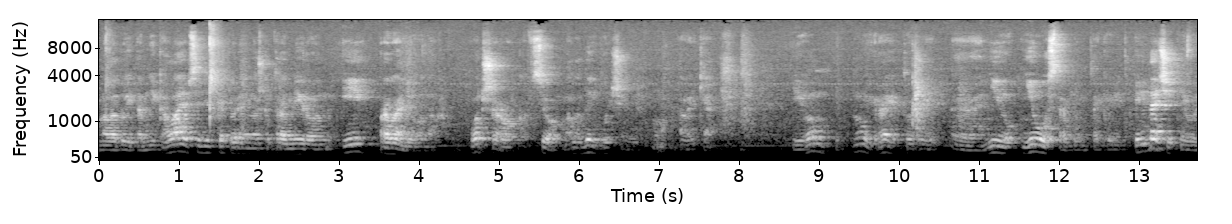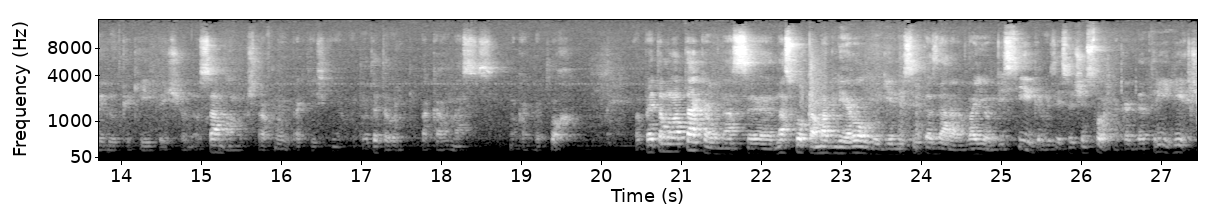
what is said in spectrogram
молодой там Николаев сидит, который немножко травмирован, и Провалионов. Вот широко, все, молодых больше нет, Новайкян. И он, ну, играет тоже э, не, не остро, будем так говорить. Передачи от него идут какие-то еще, но сам он штрафную практически не ходит. Вот это вот пока у нас, ну, как бы плохо. Вот поэтому атака у нас, э, насколько могли Ролгугин и Светозаров вдвоем вести игру, здесь очень сложно, когда три легче.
